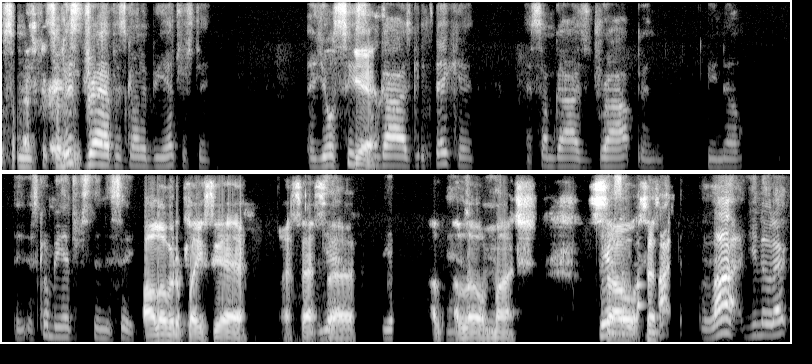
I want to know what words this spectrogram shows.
so, these- that's so this draft is going to be interesting, and you'll see Yeah. some guys get taken, and some guys drop, and you know, it's going to be interesting to see. All over the place. Yeah. That's that's Yeah. uh, Yeah. a, Yeah, a it's little much. There's a So lot, since a lot, you know that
